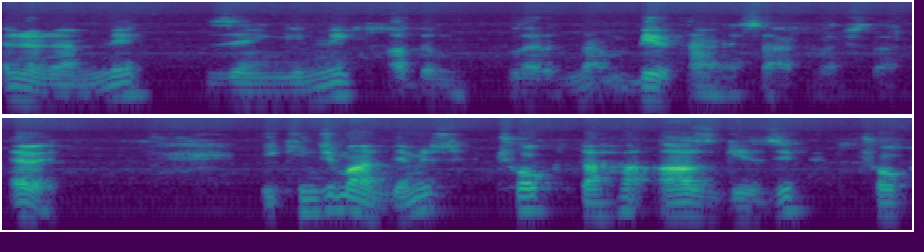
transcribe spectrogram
en önemli zenginlik adımlarından bir tanesi arkadaşlar. Evet. İkinci maddemiz çok daha az gezip çok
